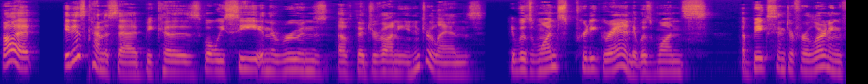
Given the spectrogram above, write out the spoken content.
But it is kind of sad because what we see in the ruins of the Dravanian hinterlands, it was once pretty grand. It was once a big center for learning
